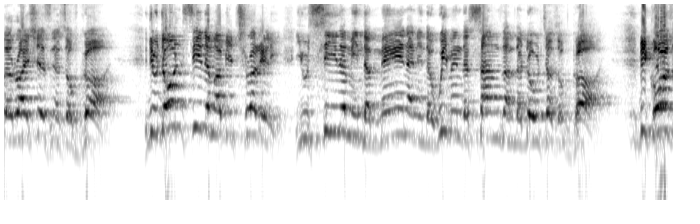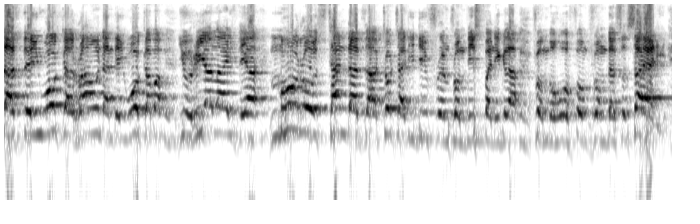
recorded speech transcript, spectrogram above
the righteousness of God? You don't see them arbitrarily. You see them in the men and in the women, the sons and the daughters of God. Because as they walk around and they walk about, you realize their moral standards are totally different from this particular, from the, whole, from, from the society.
